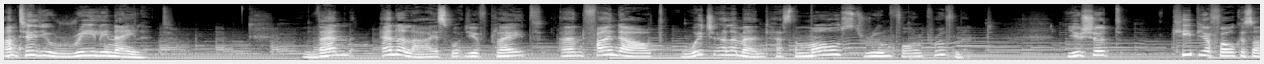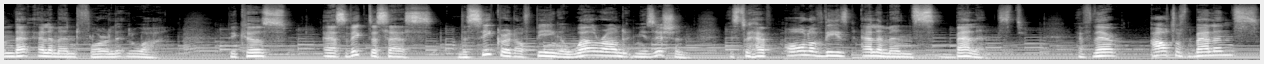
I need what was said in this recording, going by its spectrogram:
until you really nail it. Then analyze what you've played and find out which element has the most room for improvement. You should keep your focus on that element for a little while because, as Victor says, the secret of being a well rounded musician is to have all of these elements balanced. If they're out of balance,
